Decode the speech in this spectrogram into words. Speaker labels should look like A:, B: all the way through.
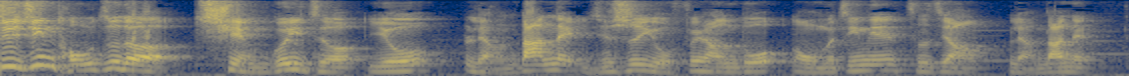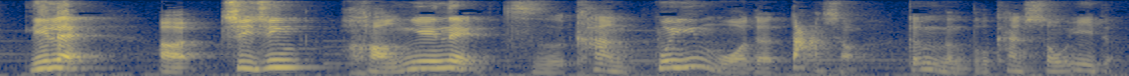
A: 基金投资的潜规则有两大类，其实有非常多。那我们今天只讲两大类。第一类啊，基金行业内只看规模的大小，根本不看收益的。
